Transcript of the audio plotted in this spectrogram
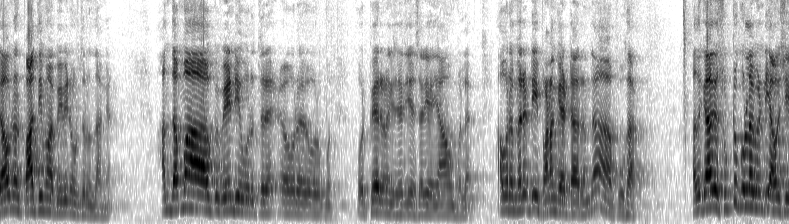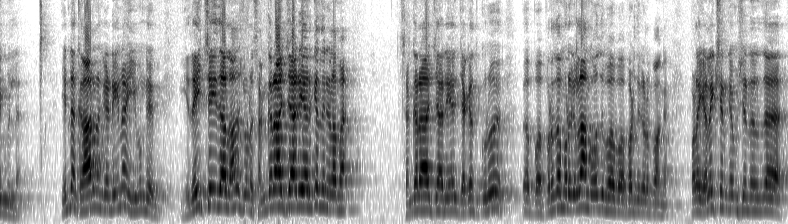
கவர்னர் பாத்திமா பிபின்னு ஒருத்தர் இருந்தாங்க. அந்த அம்மாவுக்கு வேண்டிய ஒருத்தர் ஒரு ஒரு ஒரு பேர் எனக்கு சரியாக சரியாக ஞாபகம் இல்லை. அவரை மிரட்டி பணம் கேட்டாருன்னு தான் புகார். அதுக்காக சுட்டுக்கொள்ள வேண்டிய அவசியம் இல்லை. என்ன காரணம் கேட்டிங்கன்னா இவங்க எதை செய்தாலும் சொல்ல சங்கராச்சாரியாருக்கு இந்த நிலைமை. சங்கராச்சாரியர் ஜெகத்குரு இப்போ பிரதமர்கள்லாம் அங்கே வந்து ப- படுத்து கிடப்பாங்க. பல எலெக்ஷன் கமிஷன் இருந்த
